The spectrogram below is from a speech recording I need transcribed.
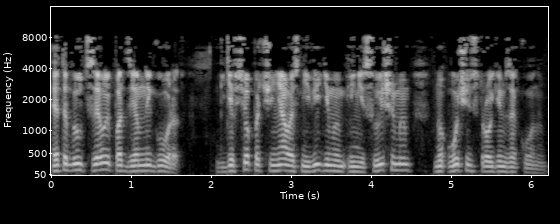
Это был целый подземный город, где все подчинялось невидимым и неслышимым, но очень строгим законам.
